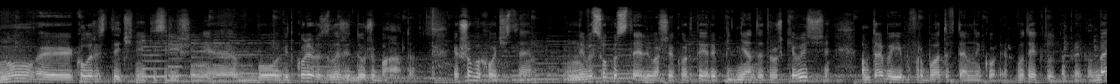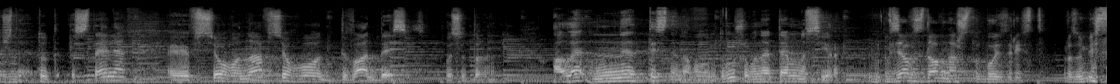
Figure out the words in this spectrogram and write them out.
Ну, е, колористичні якісь рішення, бо від кольору залежить дуже багато. Якщо ви хочете невисоку стелю вашої квартири підняти трошки вище, вам треба її пофарбувати в темний колір. От як тут, наприклад, бачите, тут стеля е, всього-навсього 2,10 висотою. Але не тисне на голову, тому що вона темно-сіра. Взяв, здав наш з тобою зріст. Розумієш?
